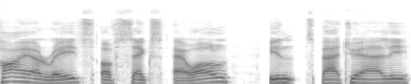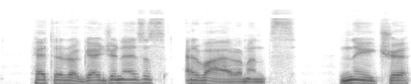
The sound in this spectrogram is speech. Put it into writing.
Higher rates of sex evolve in spatially Heterogeneous Environments, Nature,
